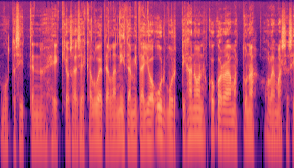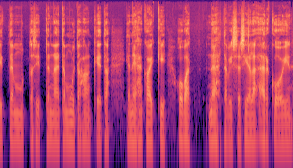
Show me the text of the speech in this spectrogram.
mutta sitten Heikki osaisi ehkä luetella niitä, mitä jo Udmurttihan on koko raamattuna olemassa sitten, mutta sitten näitä muita hankkeita, ja nehän kaikki ovat nähtävissä siellä RKIin,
